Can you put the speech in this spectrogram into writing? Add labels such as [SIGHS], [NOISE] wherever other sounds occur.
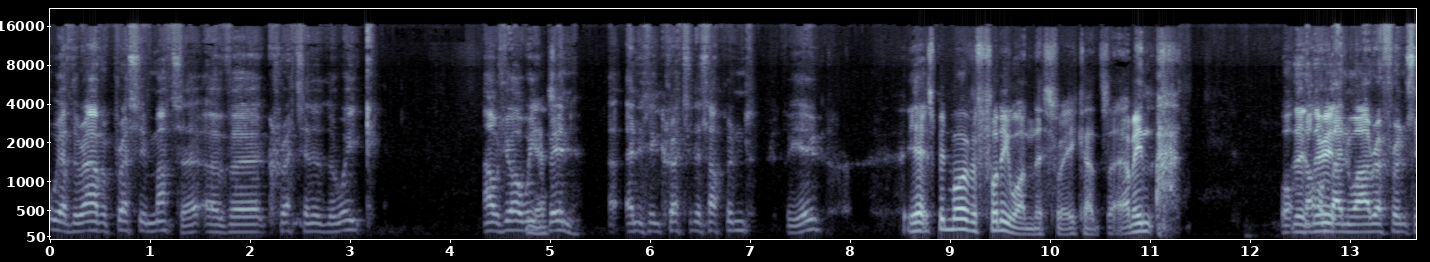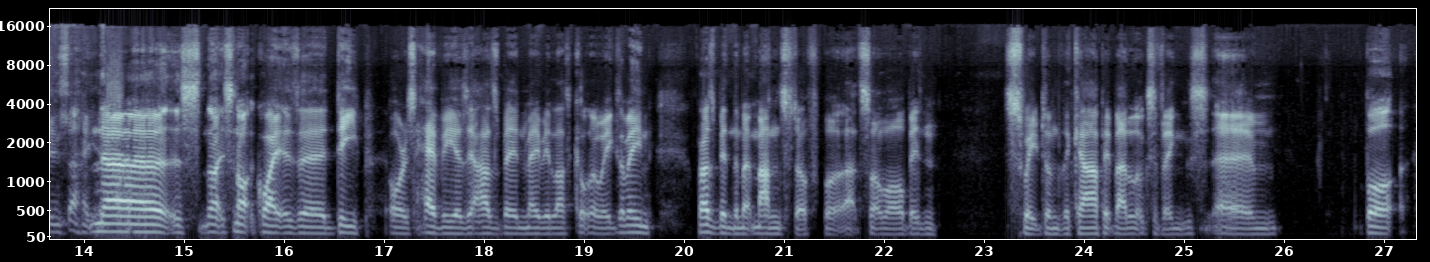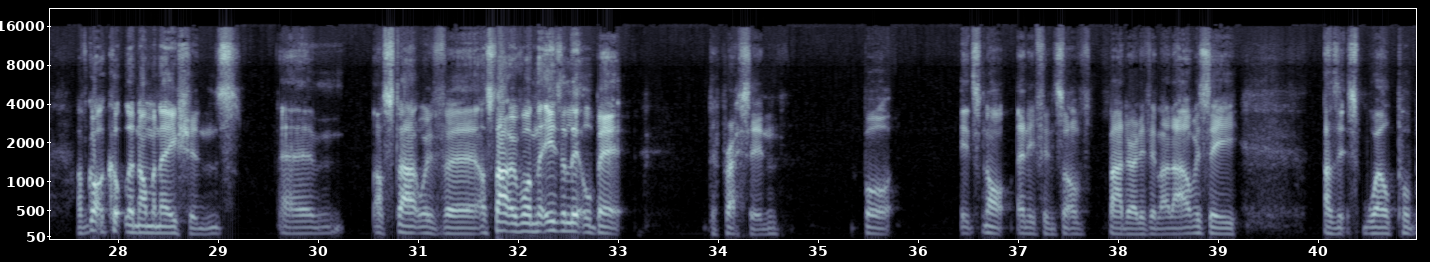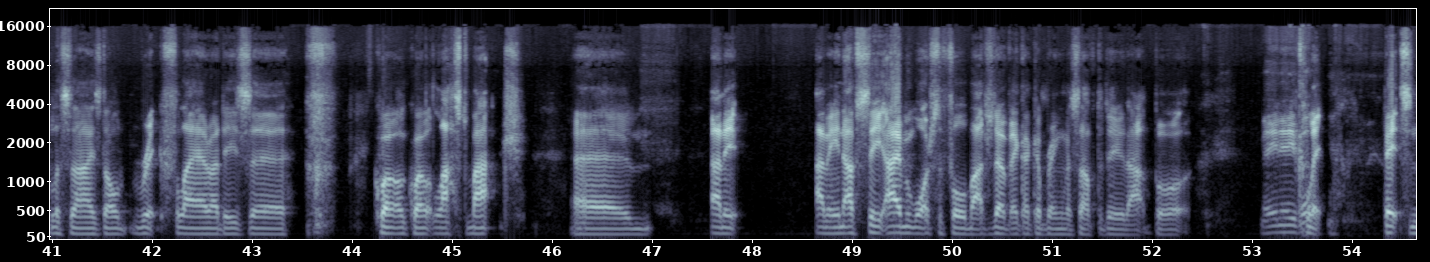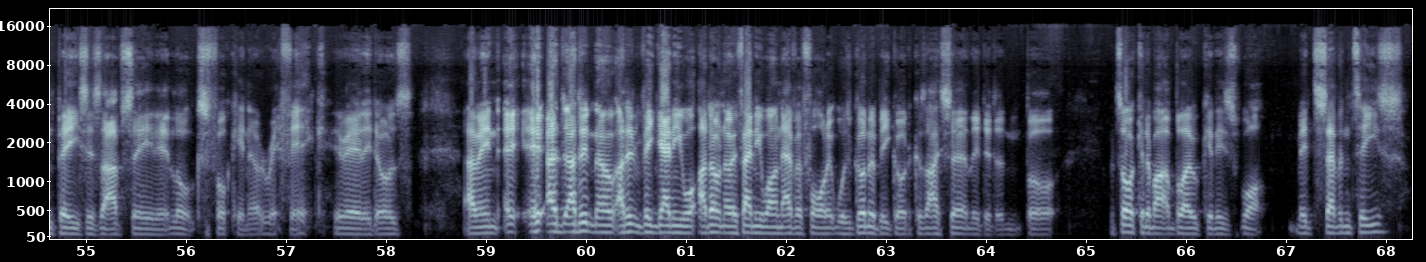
we have the rather pressing matter of uh, cretin of the week. How's your week yes. been? Anything cretin has happened for you? Yeah, it's been more of a funny one this week, I'd say. I mean, [SIGHS] what, the, not a Benoit reference inside? No, it's not. It's not quite as uh, deep or as heavy as it has been maybe the last couple of weeks. I mean, there has been the McMahon stuff, but that's sort of all been swept under the carpet by the looks of things. Um, but I've got a couple of nominations. Um, I'll start with uh, I'll start with one that is a little bit depressing, but it's not anything sort of bad or anything like that. Obviously, as it's well publicized, old Ric Flair had his uh, [LAUGHS] quote unquote last match, um, and it. I mean, I've seen. I haven't watched the full match. I don't think I can bring myself to do that, but me neither. Clip, bits and pieces that I've seen, it looks fucking horrific. It really does. I mean, it, it, I, I, didn't know. I didn't think anyone. I don't know if anyone ever thought it was going to be good because I certainly didn't. But we're talking about a bloke in his what mid seventies.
